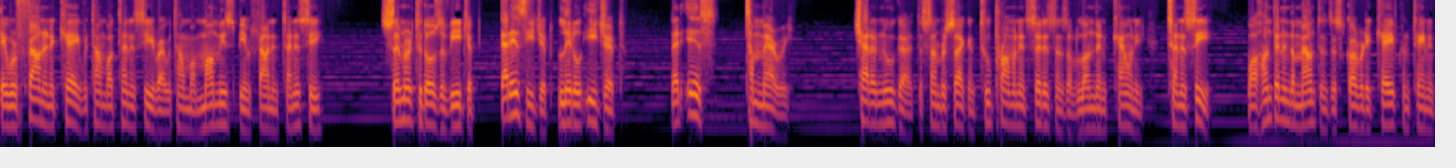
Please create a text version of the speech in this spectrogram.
they were found in a cave. We're talking about Tennessee, right? We're talking about mummies being found in Tennessee, similar to those of Egypt. That is Egypt, Little Egypt. That is Tamari. Chattanooga, December 2nd, two prominent citizens of London County, Tennessee, while hunting in the mountains, discovered a cave containing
